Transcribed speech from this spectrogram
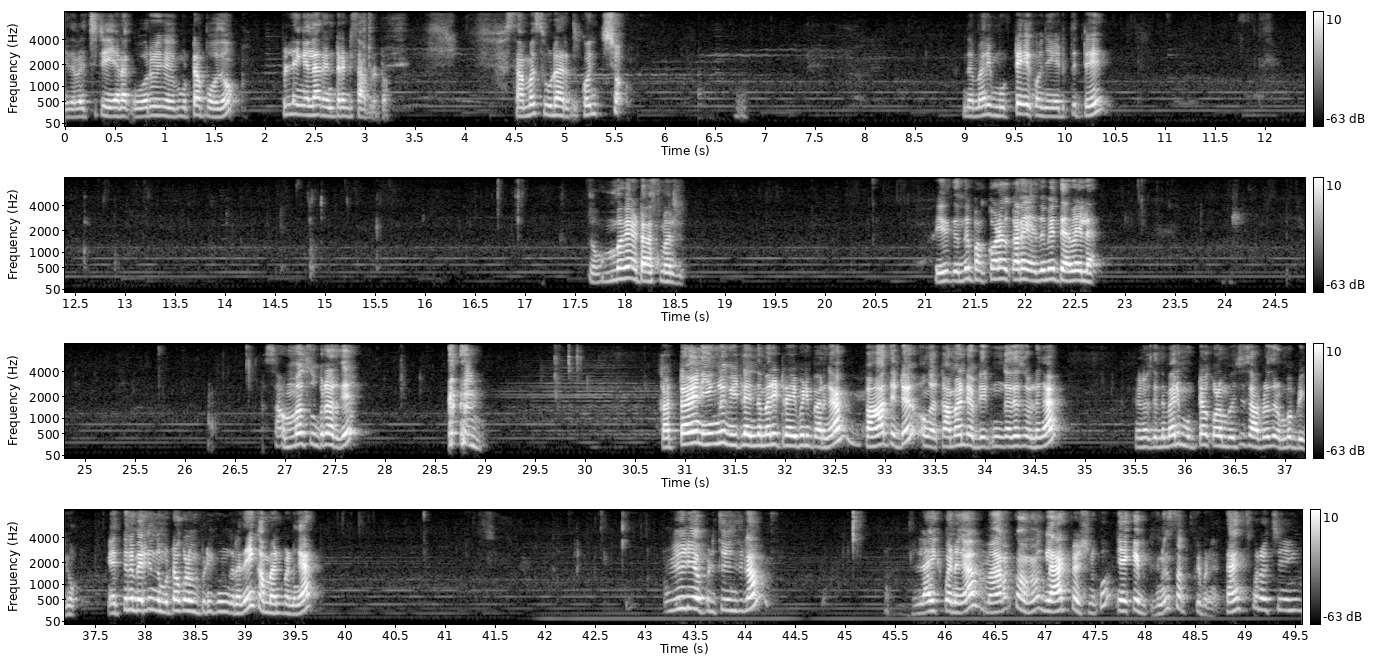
இதை வச்சுட்டு எனக்கு ஒரு முட்டை போதும். பிள்ளைங்கள்லாம் ரெண்டு ரெண்டு சாப்பிடட்டும். செம சூடாக இருக்குது கொஞ்சம். இந்த மாதிரி முட்டையை கொஞ்சம் எடுத்துட்டு ரொம்பவே அட்டாசமாக இருக்குது இதுக்கு வந்து பக்கோடா கடை எதுவுமே தேவையில்லை. செம்ம சூப்பராக இருக்குது கட்டாயம் நீங்களும் வீட்டில் இந்த மாதிரி ட்ரை பண்ணி பாருங்கள் பார்த்துட்டு உங்கள் கமெண்ட் எப்படி இருக்குங்கிறத சொல்லுங்கள் எனக்கு இந்த மாதிரி முட்டை குழம்பு வச்சு சாப்பிட்றது ரொம்ப பிடிக்கும். எத்தனை பேருக்கு இந்த முட்டை குழம்பு பிடிக்குங்கிறதையும் கமெண்ட் பண்ணுங்கள் வீடியோ பிடிச்சிருந்துச்சுன்னா லைக் பண்ணுங்கள் மறக்காமல் கிளாட் ஃபேஷனுக்கும் ஏகே பிடிக்கணும் சப்ஸ்கிரைப் பண்ணுங்கள் தேங்க்ஸ் ஃபார் வாட்சிங்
